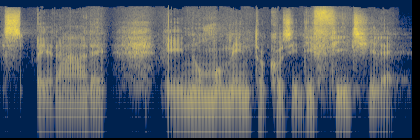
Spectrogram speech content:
sperare in un momento così difficile.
